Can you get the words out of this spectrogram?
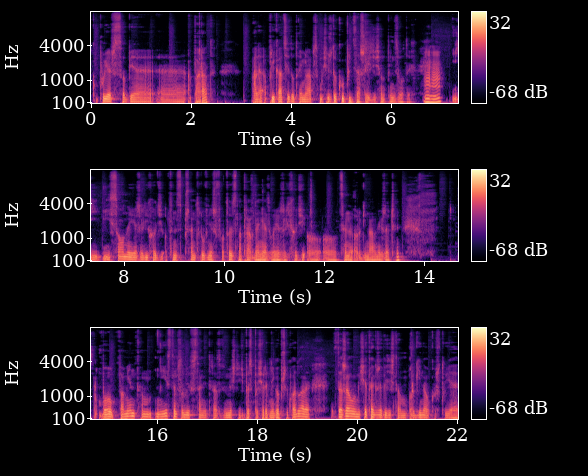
kupujesz sobie e, aparat, ale aplikację do timelapse musisz dokupić za 65 zł. Mhm. I, I Sony, jeżeli chodzi o ten sprzęt, również foto jest naprawdę niezłe, jeżeli chodzi o, o ceny oryginalnych rzeczy. Bo pamiętam, nie jestem sobie w stanie teraz wymyślić bezpośredniego przykładu, ale zdarzało mi się tak, że gdzieś tam oryginał kosztuje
